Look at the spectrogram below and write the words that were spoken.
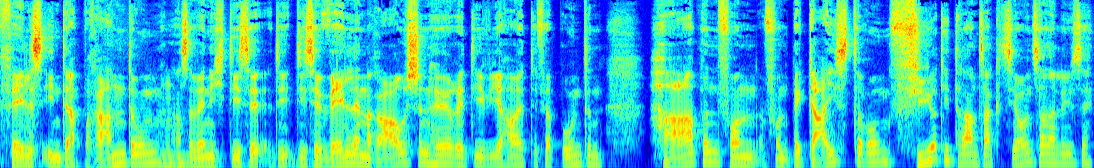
Fels in der Brandung. Mhm. Also wenn ich diese, die, diese Wellen rauschen höre, die wir heute verbunden haben von, von Begeisterung für die Transaktionsanalyse,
